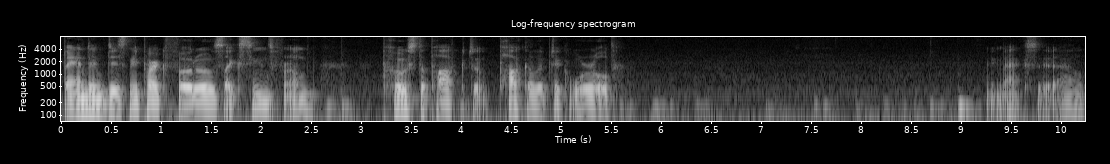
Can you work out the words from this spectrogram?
Abandoned Disney park photos like scenes from post-apocalyptic world. Let me max it out.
